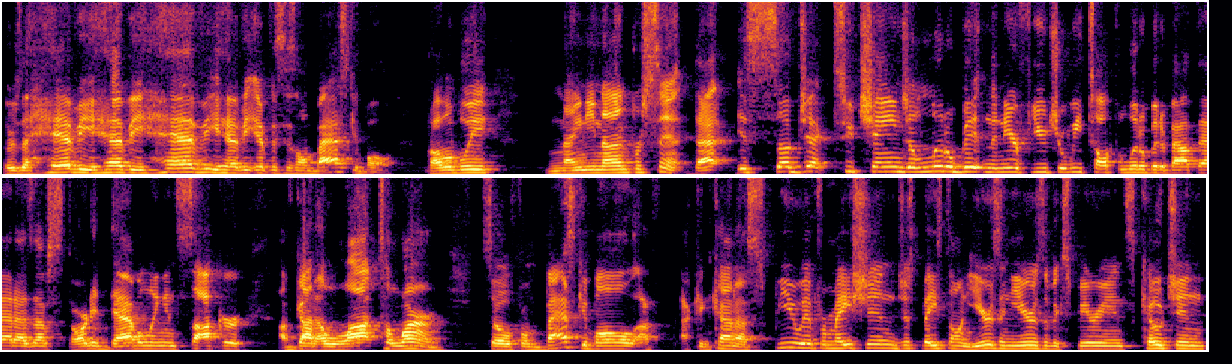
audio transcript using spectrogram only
There's a heavy, heavy, heavy, heavy emphasis on basketball. Probably 99%. That is subject to change a little bit in the near future. We talked a little bit about that as I've started dabbling in soccer. I've got a lot to learn. So from basketball, I, I can kind of spew information just based on years and years of experience coaching,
